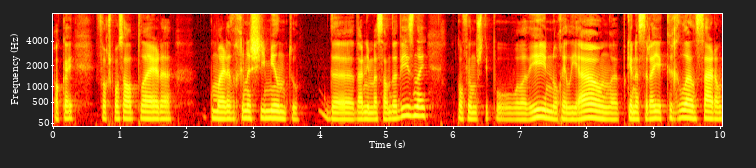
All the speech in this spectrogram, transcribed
ok? Foi responsável pela era, uma era de renascimento da, da animação da Disney, com filmes tipo o Aladdin, o Rei Leão, a Pequena Sereia, que relançaram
